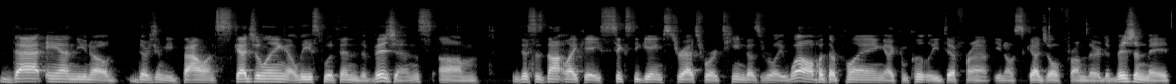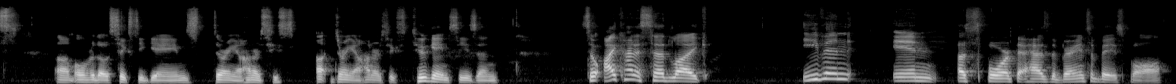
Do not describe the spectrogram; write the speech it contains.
that and you know there's going to be balanced scheduling at least within divisions. Um, this is not like a 60 game stretch where a team does really well but they're playing a completely different you know schedule from their division mates um, over those 60 games during a 160, uh, during a 162 game season. So i kind of said like even in a sport that has the variance of baseball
